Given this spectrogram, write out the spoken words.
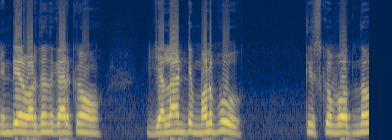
ఎన్టీఆర్ వర్ధంతి కార్యక్రమం ఎలాంటి మలుపు తీసుకోబోతుందో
